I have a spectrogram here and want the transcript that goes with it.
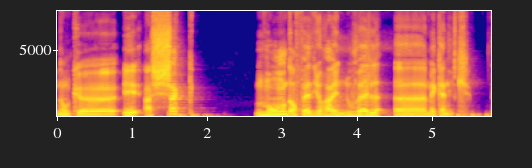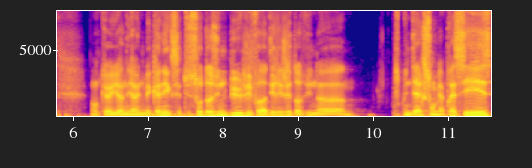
Donc euh, et à chaque monde, en fait, il y aura une nouvelle euh, mécanique. Donc euh, il y, en- il y a une mécanique, c'est tu sautes dans une bulle, il faudra diriger dans une euh, une direction bien précise.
